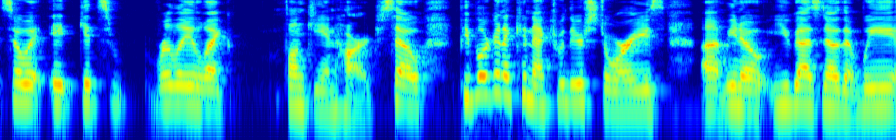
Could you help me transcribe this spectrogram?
so it, it gets really like funky and hard. So people are going to connect with your stories. Um, you know, you guys know that we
